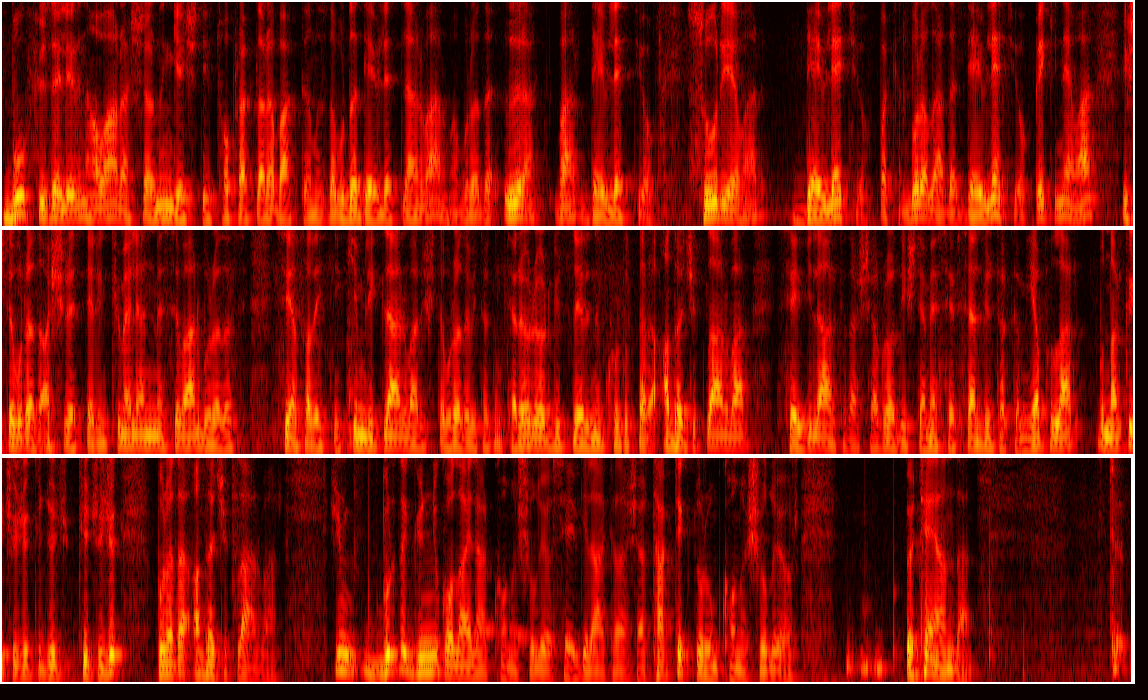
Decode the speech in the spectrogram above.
bu füzelerin hava araçlarının geçtiği topraklara baktığımızda burada devletler var mı? Burada Irak var, devlet yok. Suriye var, devlet yok. Bakın buralarda devlet yok. Peki ne var? İşte burada aşiretlerin kümelenmesi var. Burada si- siyasal etnik kimlikler var. İşte burada bir takım terör örgütlerinin kurdukları adacıklar var. Sevgili arkadaşlar burada işte mezhepsel bir takım yapılar. Bunlar küçücük küçücük, küçücük burada adacıklar var. Şimdi burada günlük olaylar konuşuluyor sevgili arkadaşlar. Taktik durum konuşuluyor. Öte yandan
